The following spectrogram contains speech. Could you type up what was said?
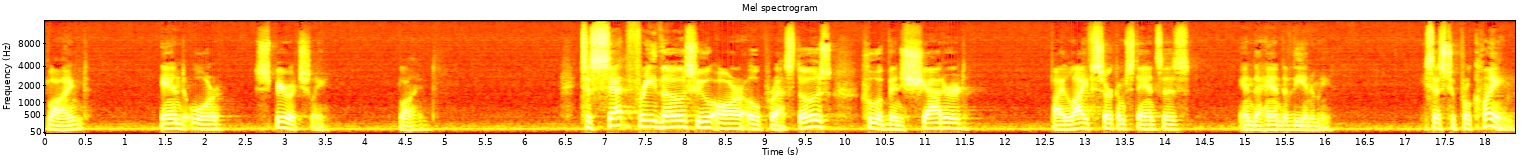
blind and or spiritually blind. To set free those who are oppressed, those who have been shattered by life circumstances and the hand of the enemy. He says to proclaim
